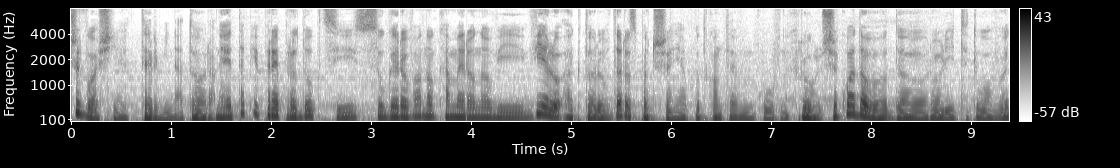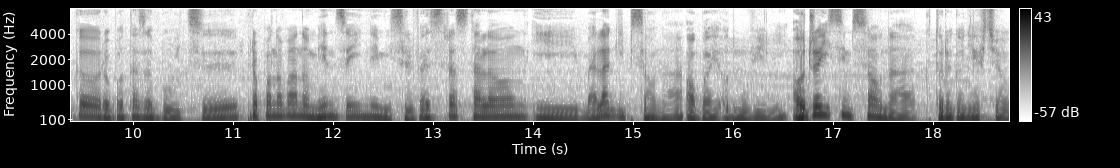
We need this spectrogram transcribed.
czy właśnie Terminatora. Na etapie preprodukcji sugerowano Cameronowi wielu aktorów do rozpatrzenia pod kątem głównych ról. Przykładowo do roli tytułowego robota zabójcy proponowano m.in. Sylwestra Stallone i Mela Gibsona, obaj odmówili, O.J. Simpsona, którego nie chciał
